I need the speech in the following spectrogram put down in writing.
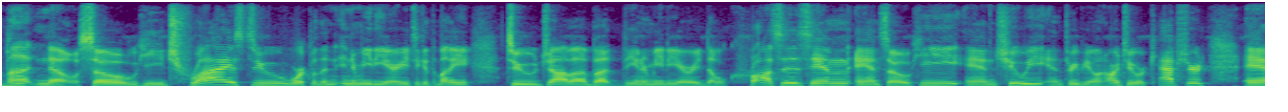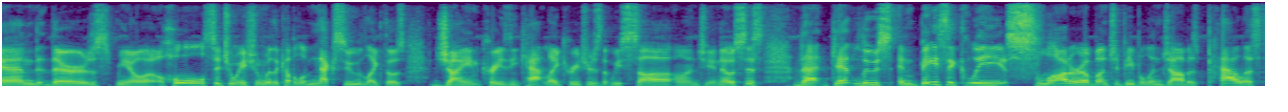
But no. So, he tries to work with an intermediary to get the money to Jabba, but the intermediary double crosses him, and so he and Chewie and 3PO and R2 are captured. And there's, you know, a whole situation with a couple of Nexu, like those giant, crazy cat like creatures that we saw on Geonosis that get loose and basically slaughter a bunch of people in Jabba's palace.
